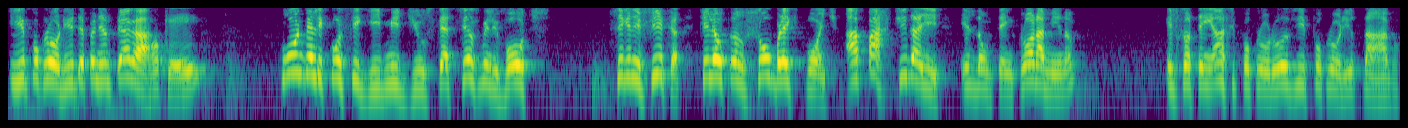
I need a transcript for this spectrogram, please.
e hipoclorito dependendo do pH. Ok. Quando ele conseguir medir os 700 milivolts, significa que ele alcançou o breakpoint. A partir daí, ele não tem cloramina, ele só tem ácido hipocloroso e hipoclorito na água.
